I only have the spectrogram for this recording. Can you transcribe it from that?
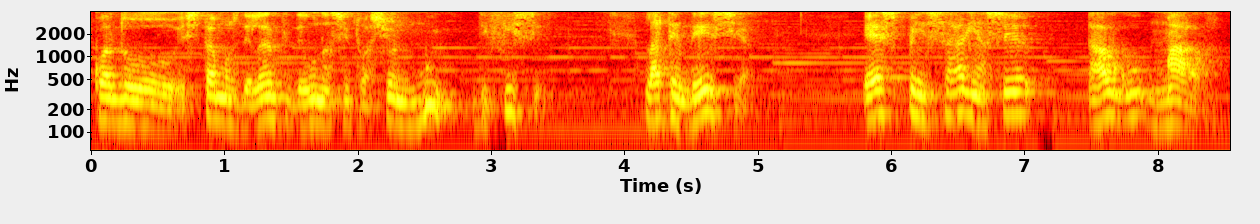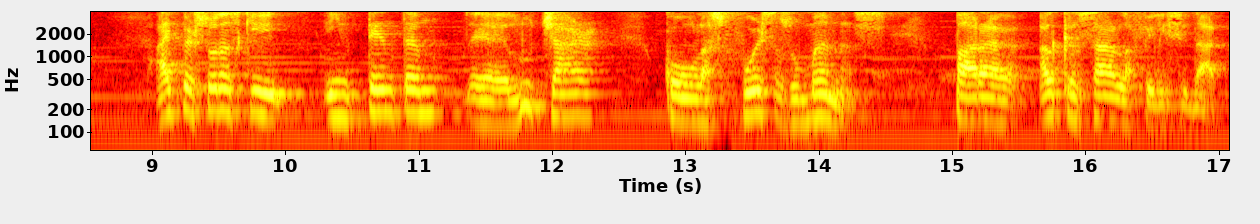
quando estamos delante de uma situação muito difícil, a tendência é pensar em fazer algo mal. Há pessoas que intentam eh, lutar com as forças humanas para alcançar a felicidade.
